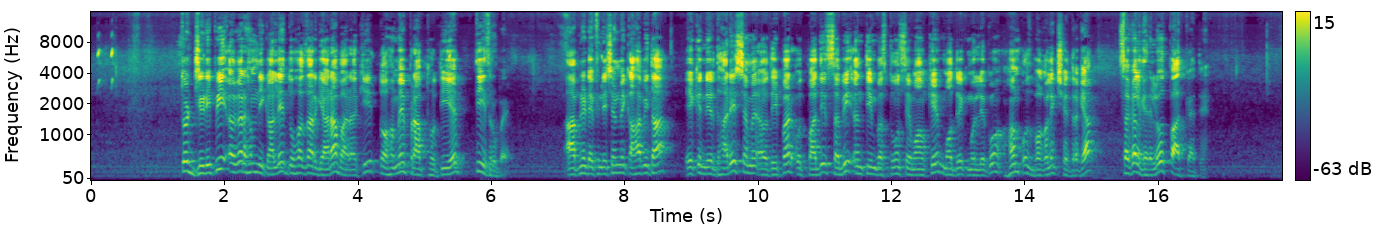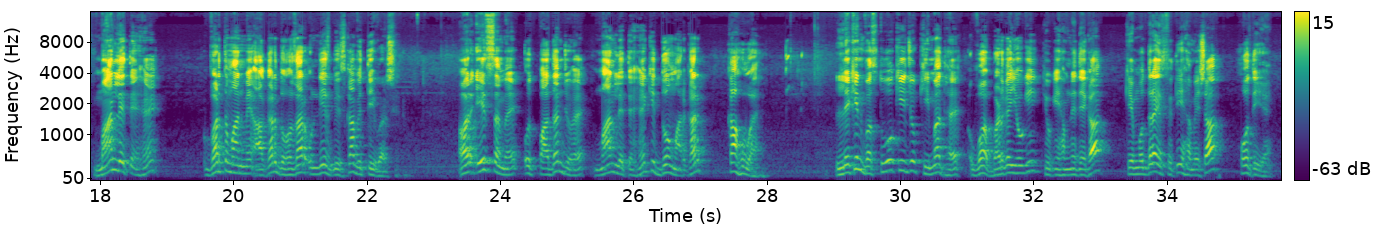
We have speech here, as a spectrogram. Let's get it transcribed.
तो जीडीपी अगर हम निकालें 2011-12 की तो हमें प्राप्त होती है तीस रुपये आपने डेफिनेशन में कहा भी था, एक निर्धारित समय अवधि पर उत्पादित सभी अंतिम वस्तुओं, सेवाओं के मौद्रिक मूल्य को हम उस भौगोलिक क्षेत्र का सकल घरेलू उत्पाद कहते हैं। मान लेते हैं वर्तमान में आकर 2019-20 का वित्तीय वर्ष है। और इस समय उत्पादन जो है, मान लेते हैं कि दो मार्कर का हुआ है। लेकिन वस्तुओं की जो कीमत है, वह बढ़ गई होगी, क्योंकि हमने देखा कि मुद्रा स्थिति हमेशा होती है।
